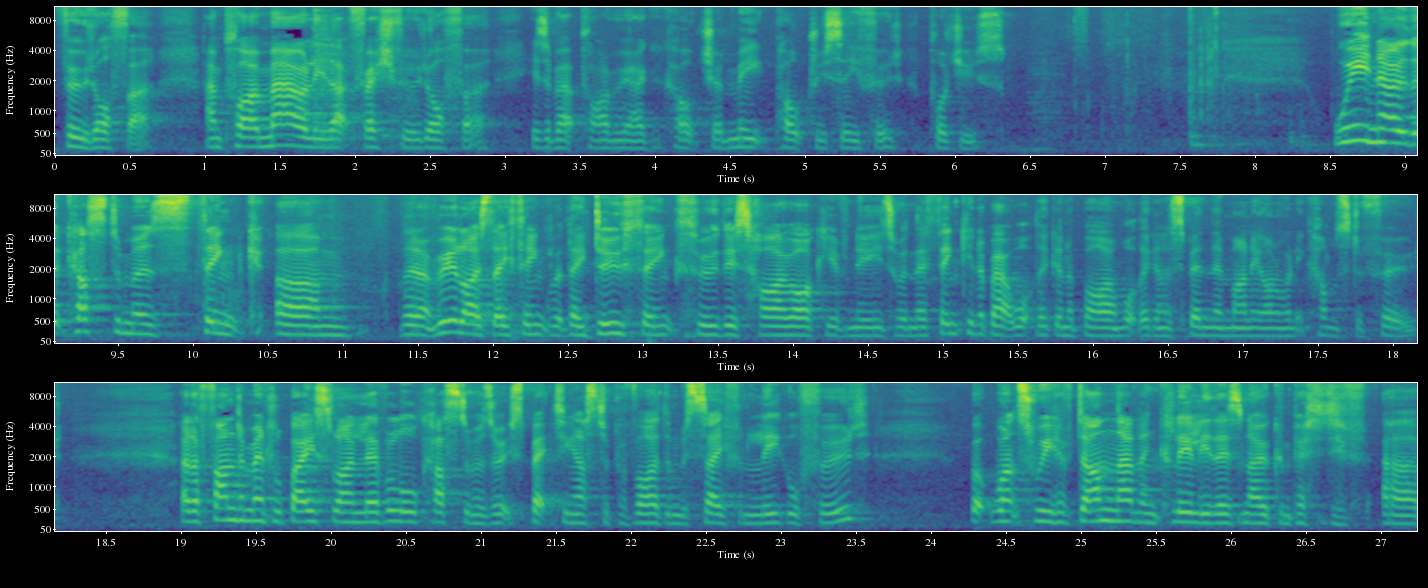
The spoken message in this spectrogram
food offer, and primarily that fresh food offer is about primary agriculture, meat, poultry, seafood, produce. We know that customers think um, they don't realise they think, but they do think through this hierarchy of needs when they're thinking about what they're going to buy and what they're going to spend their money on when it comes to food. At a fundamental baseline level, all customers are expecting us to provide them with safe and legal food. But once we have done that, and clearly there's no competitive uh,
